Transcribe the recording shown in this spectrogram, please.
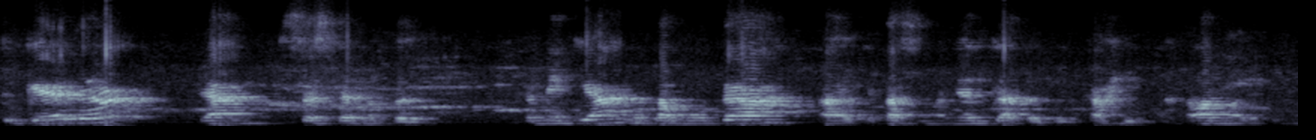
together dan sustainable Demikian, moga-moga uh, kita semuanya juga terberkahi. Assalamualaikum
